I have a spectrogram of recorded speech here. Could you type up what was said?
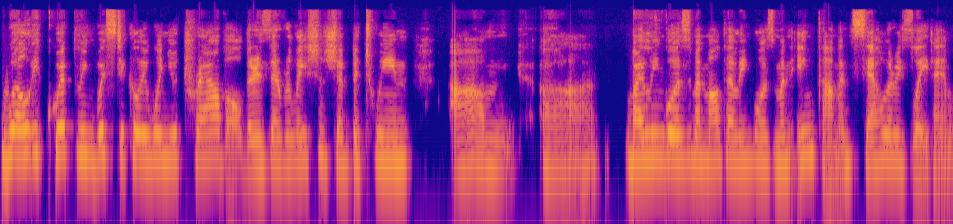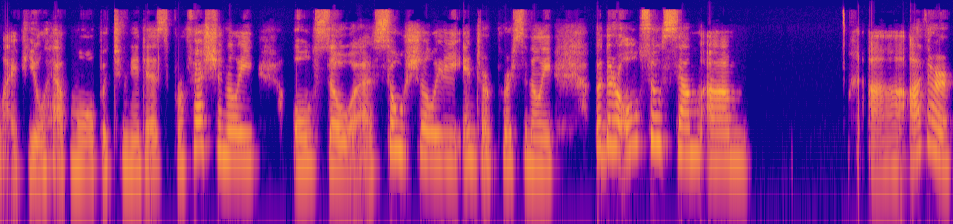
well equipped linguistically when you travel there is a relationship between um, uh, bilingualism and multilingualism and income and salaries later in life. You'll have more opportunities professionally, also uh, socially, interpersonally. But there are also some um, uh, other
